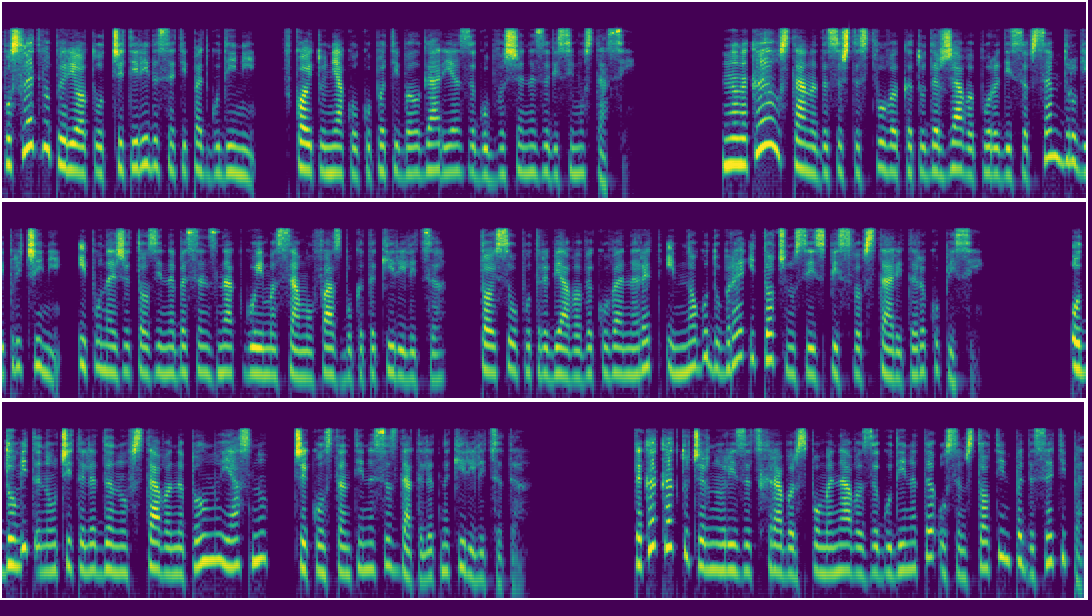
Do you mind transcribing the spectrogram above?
Последва период от 45 години, в който няколко пъти България загубваше независимостта си. Но накрая остана да съществува като държава поради съвсем други причини, и понеже този небесен знак го има само в азбуката кирилица, той се употребява векове наред и много добре и точно се изписва в старите ръкописи. От думите на учителя Дънов става напълно ясно, че Константин е създателят на кирилицата. Така както черноризец Храбър споменава за годината 855.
